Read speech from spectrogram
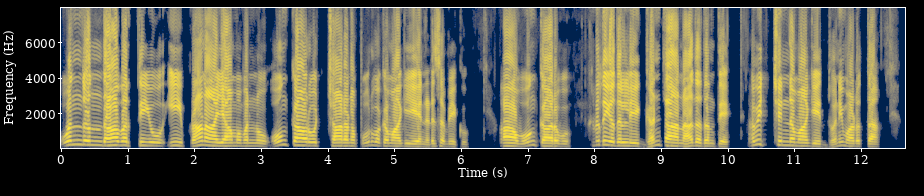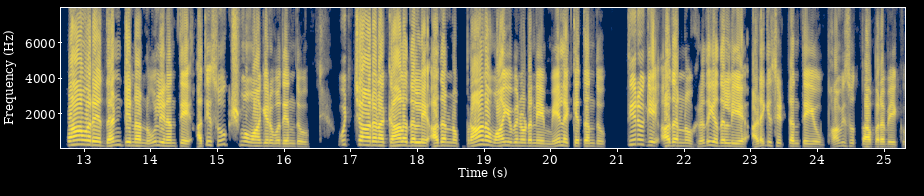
ಒಂದೊಂದಾವರ್ತಿಯೂ ಈ ಪ್ರಾಣಾಯಾಮವನ್ನು ಓಂಕಾರೋಚ್ಚಾರಣ ಪೂರ್ವಕವಾಗಿಯೇ ನಡೆಸಬೇಕು. ಆ ಓಂಕಾರವು ಹೃದಯದಲ್ಲಿ ಘಂಟಾನಾದದಂತೆ ಅವಿಚ್ಛಿನ್ನವಾಗಿ ಧ್ವನಿ ಮಾಡುತ್ತಾ, ಪಾವರೆ ದಂಟಿನ ನೂಲಿನಂತೆ ಅತಿ ಸೂಕ್ಷ್ಮವಾಗಿರುವುದೆಂದು, ಉಚ್ಚಾರಣ ಕಾಲದಲ್ಲಿ ಅದನ್ನು ಪ್ರಾಣವಾಯುವಿನೊಡನೆ ಮೇಲಕ್ಕೆ ತಂದು, ತಿರುಗಿ ಅದನ್ನು ಹೃದಯದಲ್ಲಿಯೇ ಅಡಗಿಸಿಟ್ಟಂತೆಯೂ ಭಾವಿಸುತ್ತಾ ಬರಬೇಕು.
